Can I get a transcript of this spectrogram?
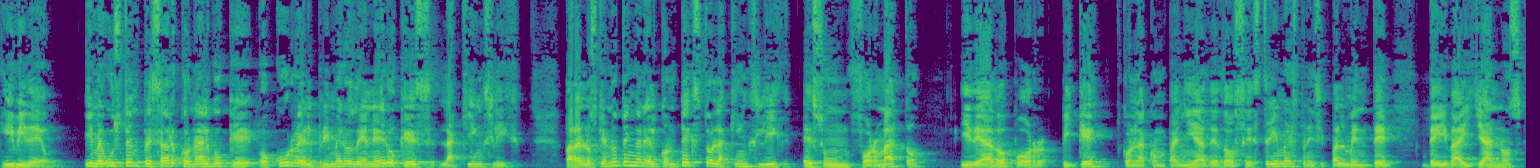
y video. Y me gusta empezar con algo que ocurre el primero de enero, que es la Kings League. Para los que no tengan el contexto, la Kings League es un formato ideado por Piqué con la compañía de 12 streamers, principalmente de Ibai Llanos,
